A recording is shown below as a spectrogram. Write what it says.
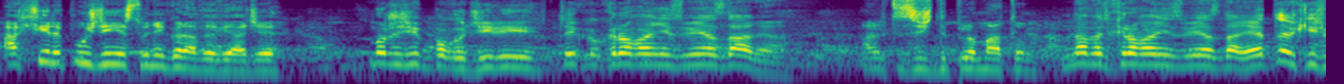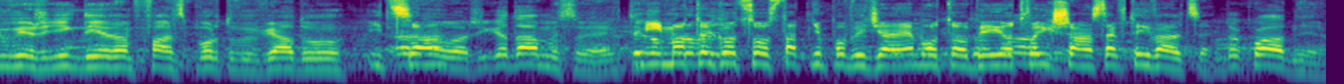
a chwilę później jest u niego na wywiadzie. Może się pogodzili, tylko krowa nie zmienia zdania. Ale ty jesteś dyplomatą. Nawet krowa nie zmienia zdania. Ja też kiedyś mówiłem, że nigdy nie dam fan sportu wywiadu. I A co? Zobacz, i gadamy sobie. Tylko Mimo krowa tego, co ostatnio powiedziałem o tobie i o twoich szansach w tej walce. Dokładnie.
